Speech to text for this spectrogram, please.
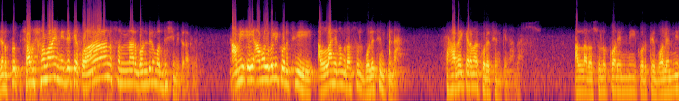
যেন সব সময় নিজেকে কোরআন সন্ন্যার গণ্ডির মধ্যে সীমিত রাখবেন আমি এই আমলগুলি করছি, আল্লাহ এবং রসুল বলেছেন কিনা? সাহাবাই কেরামার করেছেন কিনা? ব্যাস। আল্লাহ রসুলও করেননি, করতে বলেননি,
